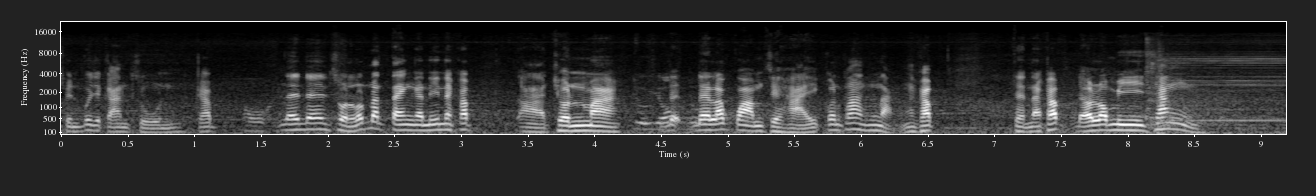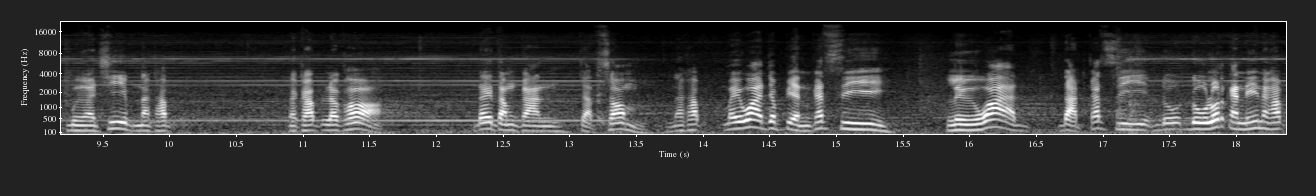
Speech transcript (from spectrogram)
เป็นผู้จัดการศูนย์ครับ ในในส่วนรถบันแตงกันนี้นะครับอ่าชนมาได้ได้รับความเสียหายค่อนข้างหนักนะครับ เสร็จนะครับ เดี๋ยวเรามีช่างมืออาชีพนะครับ นะครับ แล้วก็ได้ทำการจัดซ่อมนะครับ ไม่ว่าจะเปลี่ยนคัสซี หรือว่าดัดคัสซี ดูดูรถคันนี้นะครับ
